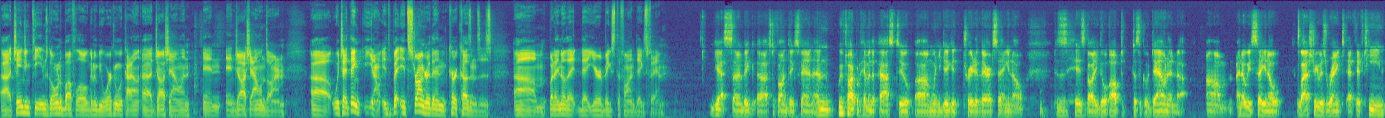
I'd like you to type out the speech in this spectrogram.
Uh, changing teams, going to Buffalo, going to be working with Kyle, uh, Josh Allen and and Josh Allen's arm, uh, which I think you know it's it's stronger than Kirk Cousins's. Um, but I know that that you're a big Stefon Diggs fan. Yes, I'm a big uh, Stefon Diggs fan, and we've talked about him in the past too. Um, when he did get traded there, saying, you know, does his value go up? Does it go down? And uh, um, I know we say, you know, last year he was ranked at 15.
